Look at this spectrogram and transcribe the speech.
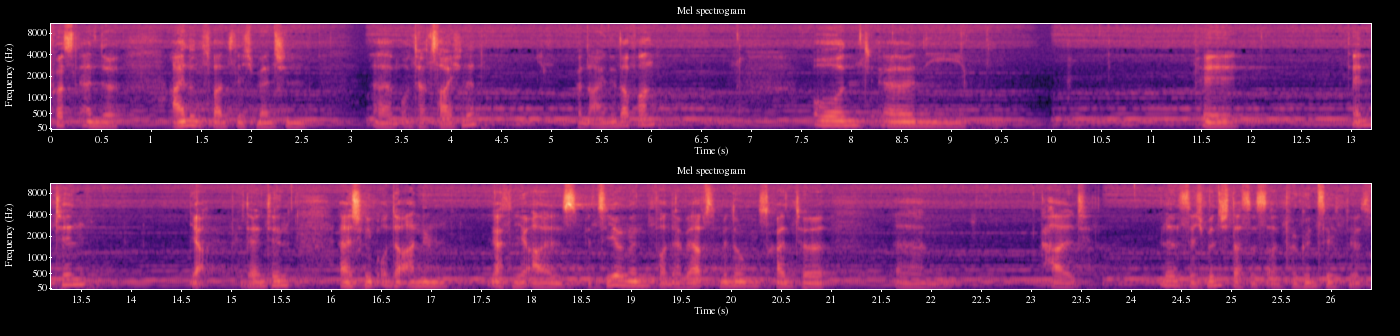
Fristende, 21 Menschen ähm, unterzeichnet. Ich bin eine davon. Und äh, die Pedentin, ja, Pedentin, äh, schrieb unter anderem, dass sie als Beziehungen von Erwerbsminderungsrente ähm, halt sich wünscht, dass es ein vergünstigtes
